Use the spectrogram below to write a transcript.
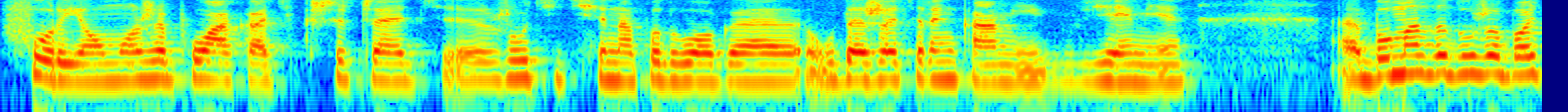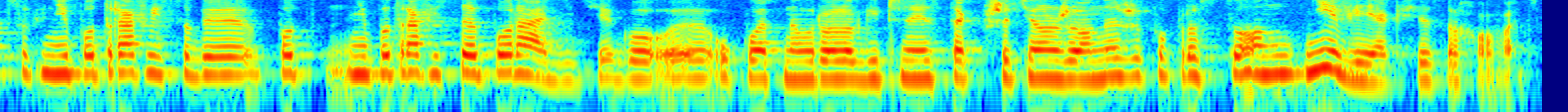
furią, może płakać, krzyczeć, y, rzucić się na podłogę, uderzać rękami w ziemię bo ma za dużo bodźców i nie potrafi sobie, nie potrafi sobie poradzić. Jego e, układ neurologiczny jest tak przeciążony, że po prostu on nie wie, jak się zachować.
